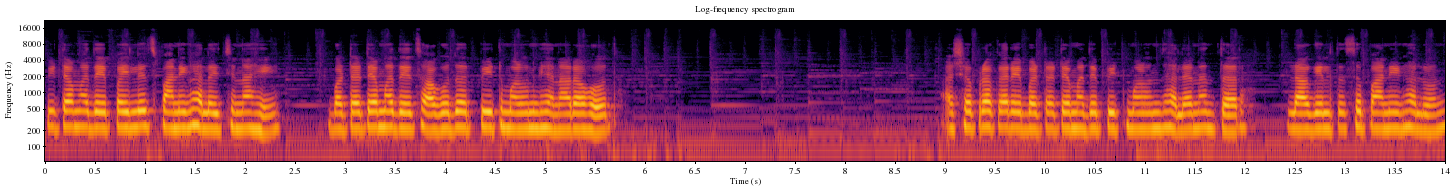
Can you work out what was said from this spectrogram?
पिठामध्ये पहिलेच पाणी घालायचे नाही. बटाट्यामध्येच अगोदर पीठ मळून घेणार आहोत. अशा प्रकारे बटाट्यामध्ये पीठ मळून झाल्यानंतर लागेल तसं पाणी घालून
